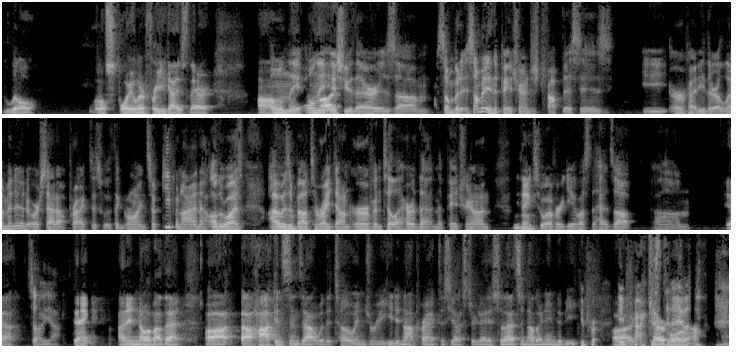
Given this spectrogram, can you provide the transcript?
little little spoiler for you guys there. Um, only only but- issue there is um somebody somebody in the Patreon just dropped this is he, Irv had either a limited or sat out practice with a groin, so keep an eye on that. Otherwise, I was Mhm. about to write down Irv until I heard that in the Patreon. mhm. Thanks whoever gave us the heads up. Um, Yeah. so yeah, Dang, I didn't know about that. Uh, uh, Hockenson's out with a toe injury. He did not practice yesterday, so that's another name to be. he, pr- he Uh, practiced today though.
